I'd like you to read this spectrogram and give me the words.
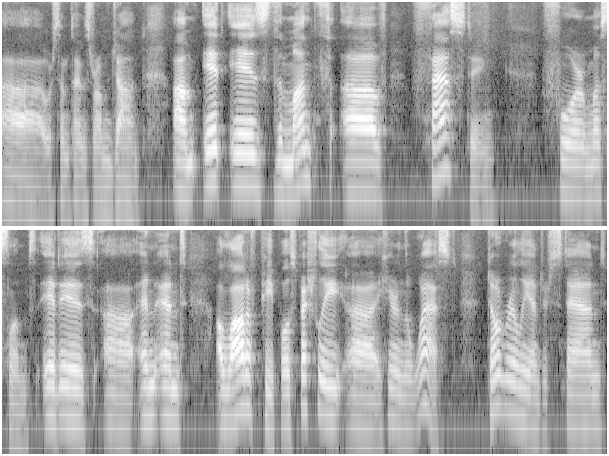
or sometimes Ramjan. Um, it is the month of fasting for Muslims. It is, and, and a lot of people, especially here in the West, don't really understand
